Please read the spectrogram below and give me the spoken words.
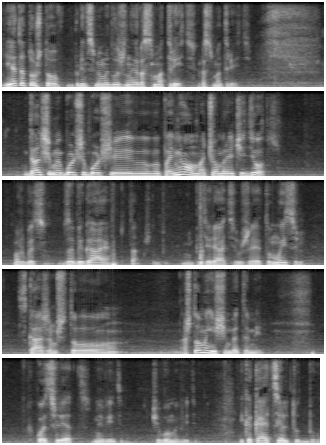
И это то, что, в принципе, мы должны рассмотреть. рассмотреть. Дальше мы больше и больше поймем, о чем речь идет. Может быть, забегая, так, чтобы не потерять уже эту мысль, скажем, что а что мы ищем в этом мире? Какой след мы видим? Чего мы видим? И какая цель тут была?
